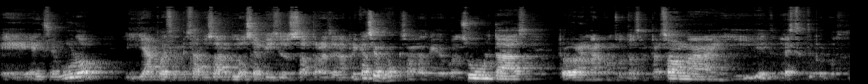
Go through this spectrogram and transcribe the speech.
eh, el seguro y ya puedes empezar a usar los servicios a través de la aplicación, ¿no? que son las videoconsultas, programar consultas en persona y este tipo de cosas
